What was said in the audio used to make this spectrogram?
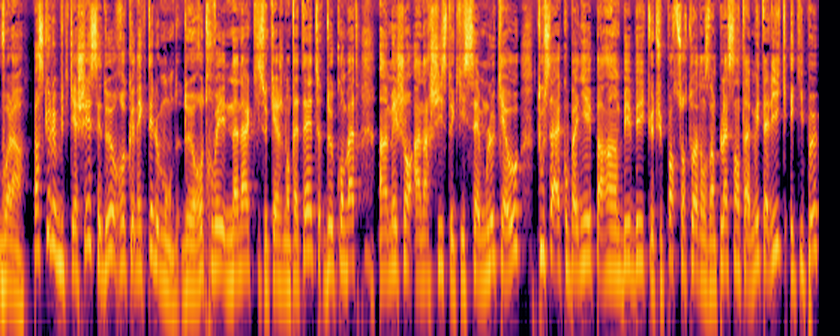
Voilà. Parce que le but caché, c'est de reconnecter le monde, de retrouver nana qui se cache dans ta tête, de combattre un méchant anarchiste qui sème le chaos, tout ça accompagné par un bébé que tu portes sur toi dans un placenta métallique et qui peut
